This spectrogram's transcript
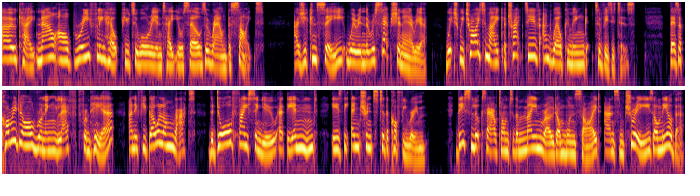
OK, now I'll briefly help you to orientate yourselves around the site. As you can see, we're in the reception area, which we try to make attractive and welcoming to visitors. There's a corridor running left from here, and if you go along that, the door facing you at the end is the entrance to the coffee room. This looks out onto the main road on one side and some trees on the other,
